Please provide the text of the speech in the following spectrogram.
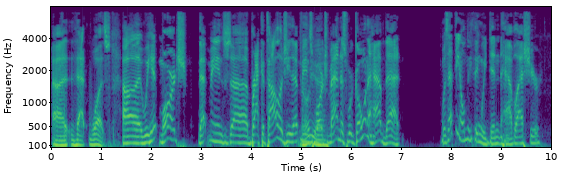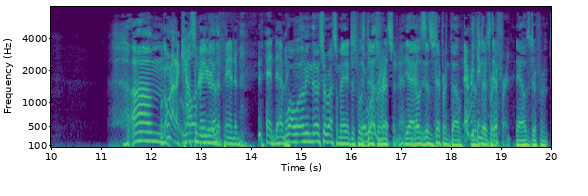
uh, that was. Uh, we hit March. That means uh, bracketology. That means yeah. March Madness. We're going to have that. Was that the only thing we didn't have last year? Um, We're going on a calendar year of the pandem- pandemic. Well, I mean, there was a WrestleMania. It just was There was different. WrestleMania. Yeah, it was, it was different though. Everything was different. Yeah, it was different.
